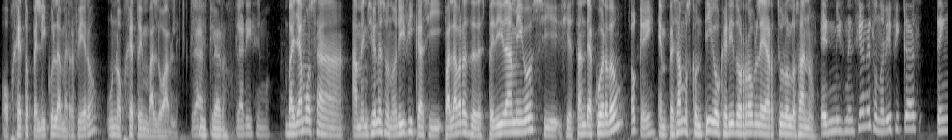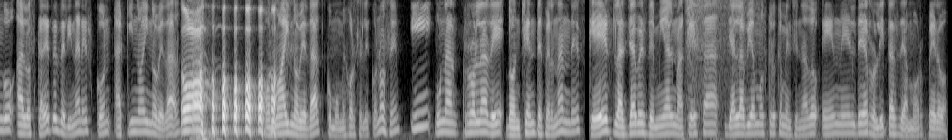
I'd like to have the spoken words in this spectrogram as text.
objeto película me refiero, un objeto invaluable. Claro, sí, claro. Clarísimo. Vayamos a, a, menciones honoríficas y palabras de despedida, amigos, si, si, están de acuerdo. Ok. Empezamos contigo, querido Roble Arturo Lozano. En mis menciones honoríficas tengo a los cadetes de Linares con Aquí no hay novedad. Oh. O no hay novedad, como mejor se le conoce. Y una rola de Don Chente Fernández, que es Las llaves de mi alma, que esa ya la habíamos creo que mencionado en el de Rolitas de Amor. Pero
